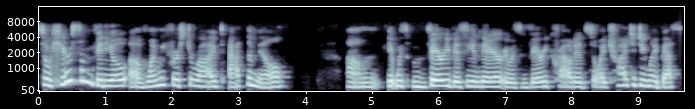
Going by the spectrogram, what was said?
So here's some video of when we first arrived at the mill. Um, it was very busy in there. It was very crowded. So I tried to do my best.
